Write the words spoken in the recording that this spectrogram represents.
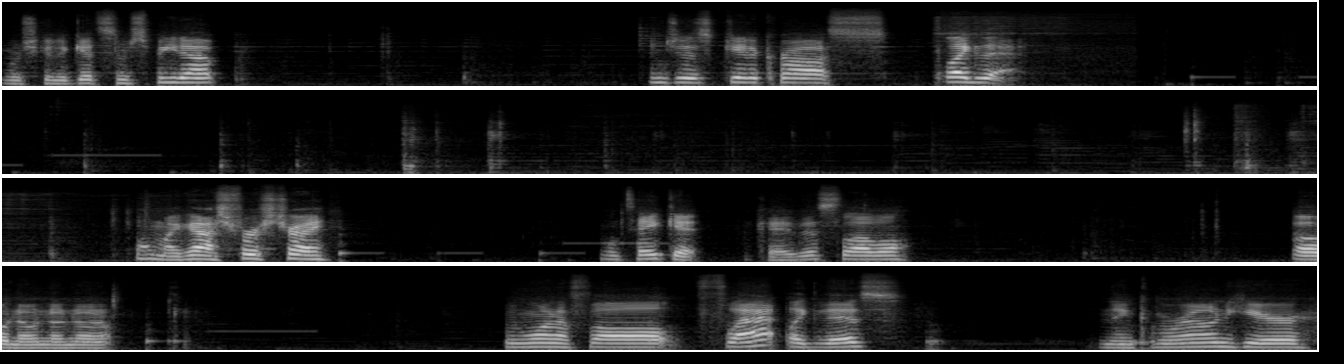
We're just going to get some speed up. And just get across like that. Oh my gosh, first try. We'll take it. Okay, this level. Oh, no, no, no, no. Okay. We want to fall flat like this. And then come around here.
